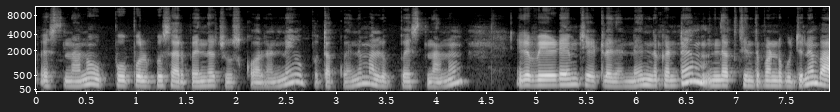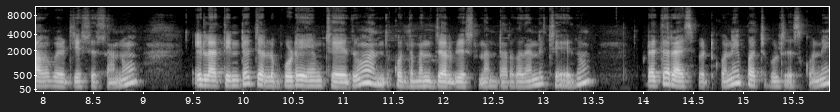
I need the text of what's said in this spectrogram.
వేస్తున్నాను. ఉప్పు పులుపు సరిపోయిందో చూసుకోవాలండి. ఉప్పు తక్కువైంది మళ్ళీ ఉప్పు వేస్తున్నాను. ఇక వేడేం చేయట్లేదండి. ఎందుకంటే ఇందాక చింతపండు గుజ్జునే బాగా వేడి చేసేసాను. ఇలా తింటే జలుబు కూడా ఏం చేయదు. అంత కొంతమంది జలుబు చేస్తుంది అంటారు కదండి చేయదు. ఇప్పుడైతే రైస్ పెట్టుకొని పచ్చిపులుసు వేసుకొని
